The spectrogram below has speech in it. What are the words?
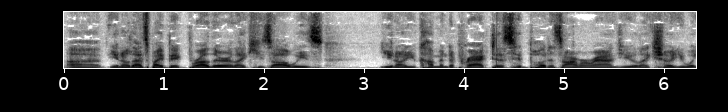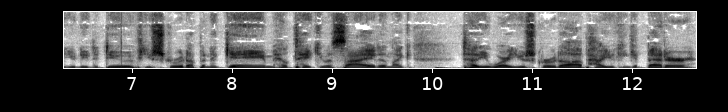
uh, you know that's my big brother. Like he's always." You know, you come into practice, he'll put his arm around you, like show you what you need to do. If you screwed up in a game, he'll take you aside and like tell you where you screwed up, how you can get better,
